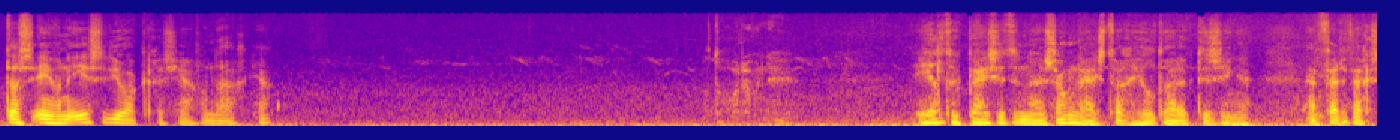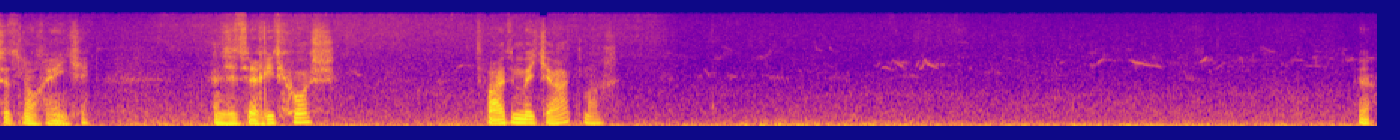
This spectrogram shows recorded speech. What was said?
Dat is een van de eerste die wakker is, ja, vandaag, ja. Wat horen we nu? Heel dichtbij zit een zanglijster heel duidelijk te zingen. En verder weg zit er nog eentje. En zit een rietgors. Het waait een beetje hard, maar... Ja,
